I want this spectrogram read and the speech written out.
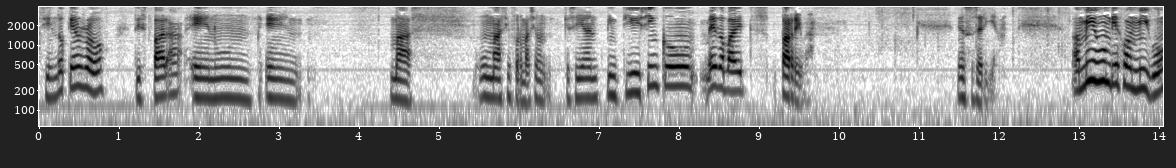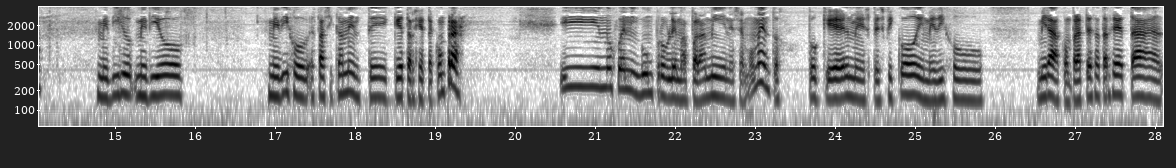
siendo que en RAW dispara en un en más más información que serían 25 megabytes para arriba. Eso sería. A mí un viejo amigo me dijo me dio me dijo básicamente qué tarjeta comprar. Y no fue ningún problema para mí en ese momento, porque él me especificó y me dijo, mira, comprate esta tarjeta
